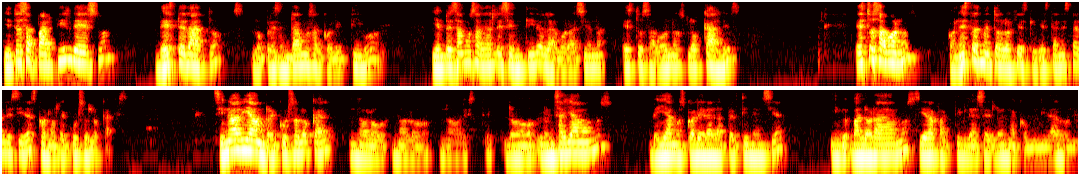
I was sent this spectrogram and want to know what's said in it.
Y entonces a partir de eso, de este dato, lo presentamos al colectivo y empezamos a darle sentido a la elaboración a estos abonos locales. Estos abonos, con estas metodologías que ya están establecidas, con los recursos locales. Si no había un recurso local, no lo, no lo, no, este, lo, lo ensayábamos, veíamos cuál era la pertinencia y valorábamos si era factible hacerlo en la comunidad o no.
